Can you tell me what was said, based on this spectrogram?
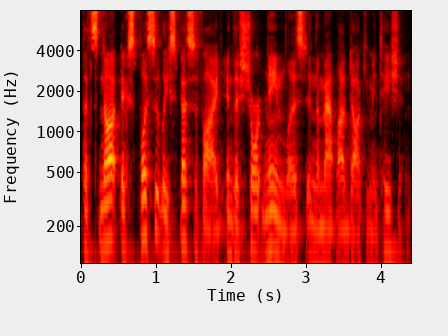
that's not explicitly specified in the short name list in the MATLAB documentation.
